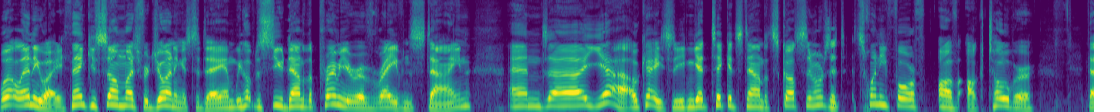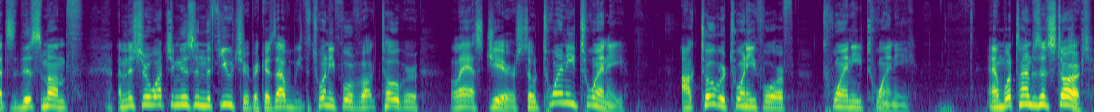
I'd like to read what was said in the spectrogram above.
Well, anyway, thank you so much for joining us today, and we hope to see you down to the premiere of Ravenstein. And uh, yeah, okay, so you can get tickets down at Scott Cinemas. It's 24th of October. That's this month. Unless you're watching this in the future, because that would be the 24th of October last year. So 2020, October 24th, 2020. And what time does it start?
